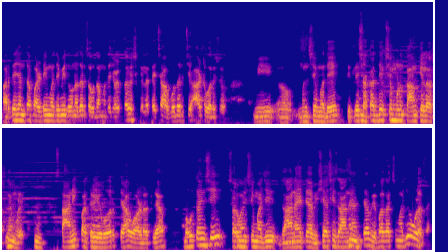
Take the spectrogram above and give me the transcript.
भारतीय जनता पार्टीमध्ये मी दोन हजार चौदा मध्ये ज्यावेळी प्रवेश केला त्याच्या अगोदरची आठ वर्ष मी मनसेमध्ये तिथले शाखाध्यक्ष म्हणून काम केलं असल्यामुळे. स्थानिक पातळीवर त्या वॉर्डातल्या बहुतांशी सर्वांशी माझी जाण आहे त्या विषयाची जाण आहे आणि त्या विभागाची माझी ओळख आहे.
